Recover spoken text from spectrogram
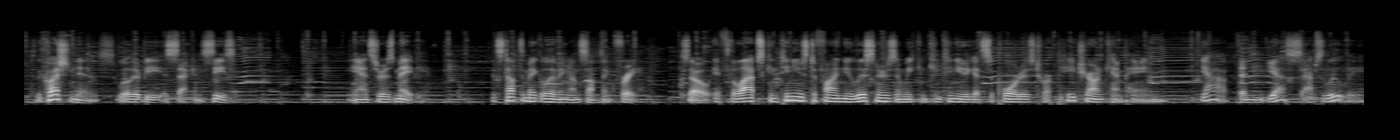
So the question is, will there be a second season? The answer is maybe. It's tough to make a living on something free. So if the lapse continues to find new listeners and we can continue to get supporters to our Patreon campaign, yeah, then yes, absolutely.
